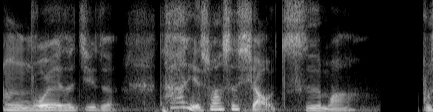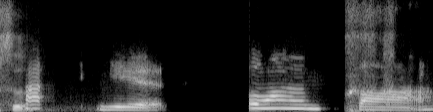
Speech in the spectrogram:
嗯，我也是记得，它也算是小吃吗？不是，它也。算吧，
